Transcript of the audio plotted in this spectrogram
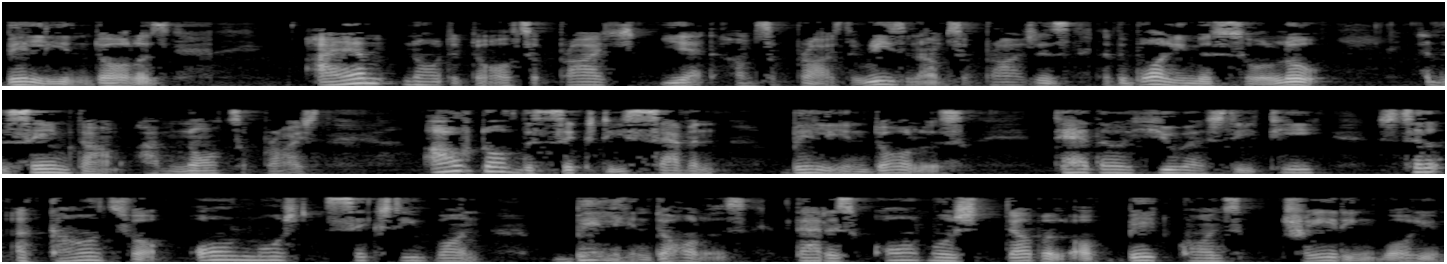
billion. I am not at all surprised, yet I'm surprised. The reason I'm surprised is that the volume is so low. At the same time, I'm not surprised. Out of the $67 billion, Tether USDT still accounts for almost $61 billion. That is almost double of Bitcoin's trading volume.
